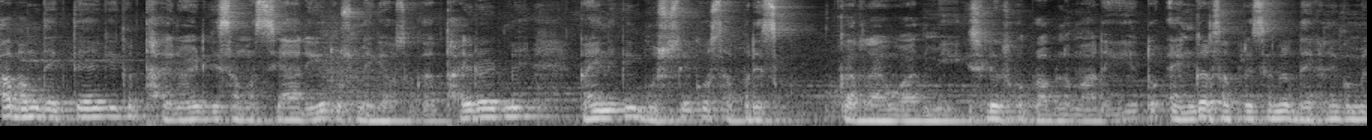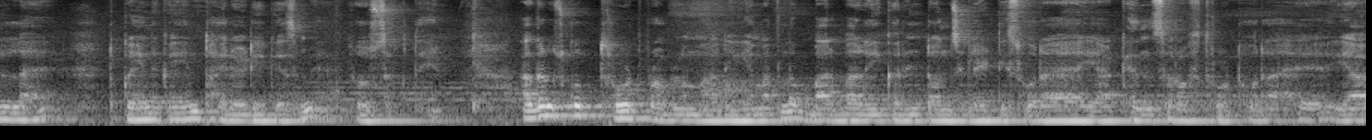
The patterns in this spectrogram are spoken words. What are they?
अब हम देखते हैं कि अगर थायराइड की समस्या आ रही है तो उसमें क्या हो सकता है? थायराइड में कहीं ना कहीं गुस्से को सप्रेस कर रहा है वो आदमी, इसलिए उसको प्रॉब्लम आ रही है। तो एंगर सप्रेशन अगर देखने को मिल रहा है तो कहीं ना कहीं हम थायराइड के केस में सोच सकते हैं। अगर उसको थ्रोट प्रॉब्लम आ रही है मतलब बार बार रिकरेंट टॉन्सिलाइटिस हो रहा है, या कैंसर ऑफ़ थ्रोट हो रहा है, या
